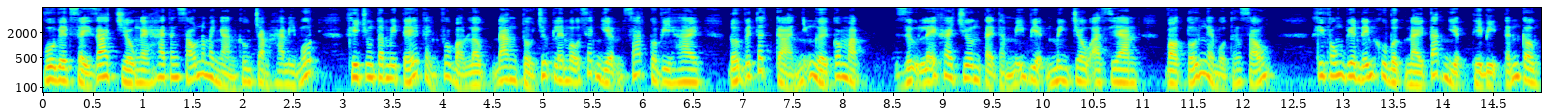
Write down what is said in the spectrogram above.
Vụ việc xảy ra chiều ngày 2 tháng 6 năm 2021 khi Trung tâm Y tế thành phố Bảo Lộc đang tổ chức lấy mẫu xét nghiệm SARS-CoV-2 đối với tất cả những người có mặt dự lễ khai trương tại Thẩm mỹ viện Minh Châu ASEAN vào tối ngày 1 tháng 6. Khi phóng viên đến khu vực này tác nghiệp thì bị tấn công.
